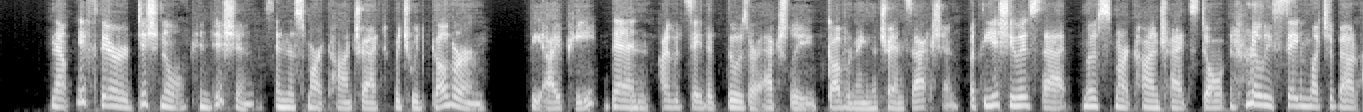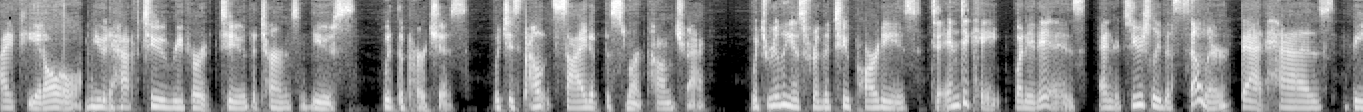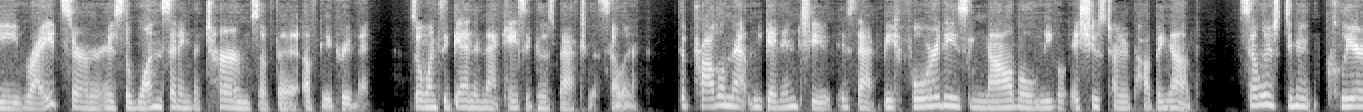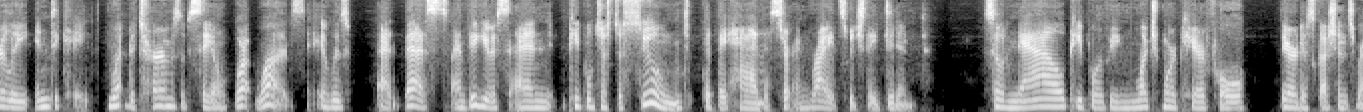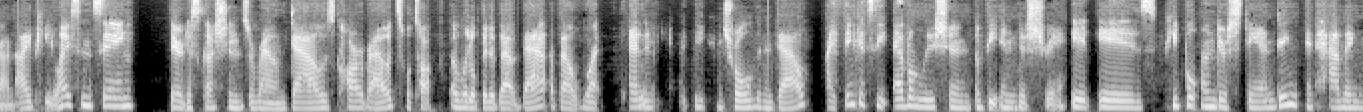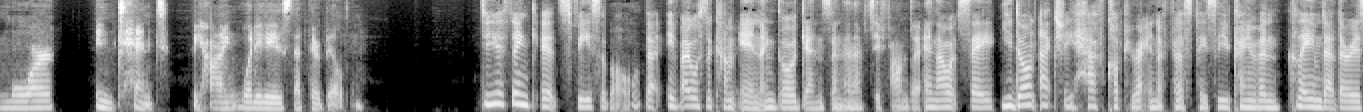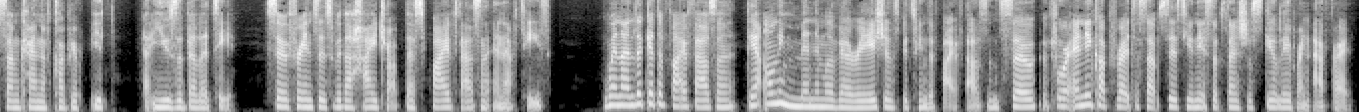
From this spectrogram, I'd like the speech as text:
Now, if there are additional conditions in the smart contract which would govern the IP, then I would say that those are actually governing the transaction. But the issue is that most smart contracts don't really say much about IP at all. You'd have to revert to the terms of use with the purchase, which is outside of the smart contract, which really is for the two parties to indicate what it is. And it's usually the seller that has the rights or is the one setting the terms of the of the agreement. So once again, in that case, it goes back to the seller the problem that we get into is that before these novel legal issues started popping up, sellers didn't clearly indicate what the terms of sale what was. It was at best ambiguous and people just assumed that they had mm-hmm. certain rights, which they didn't. So now people are being much more careful. There are discussions around IP licensing. There are discussions around DAOs, carve outs. We'll talk a little bit about that, about what can be controlled in a DAO. I think it's the evolution of the industry. It is people understanding and having more intent behind what it is that they're building. Do you think it's feasible that if I was to come in and go against an NFT founder and I would say, you don't actually have copyright in the first place, so you can't even claim that there is some kind of copyright uh, usability? So, for instance, with a high drop, there's 5,000 NFTs when I look at the 5,000, there are only minimal variations between the 5,000. So for any copyright to subsist, you need substantial skill, labor, and effort.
